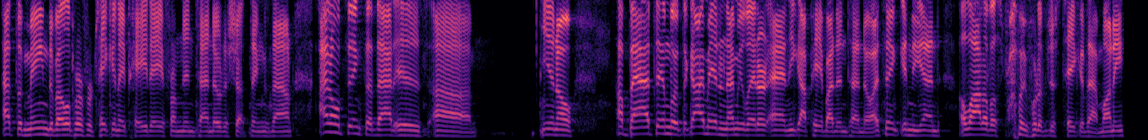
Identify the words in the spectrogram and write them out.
at the main developer for taking a payday from Nintendo to shut things down. I don't think that that is uh, you know a bad thing. Look, the guy made an emulator and he got paid by Nintendo. I think in the end, a lot of us probably would have just taken that money.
